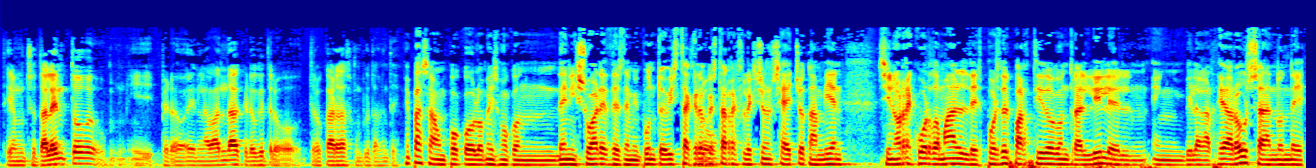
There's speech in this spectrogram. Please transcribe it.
tiene mucho talento, y, pero en la banda creo que te lo, te lo cargas completamente. Me pasa un poco lo mismo con Denis Suárez desde mi punto de vista, creo que esta reflexión se ha hecho también, si no recuerdo mal, después del partido contra el Lille en, en Villa García Arousa, en donde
